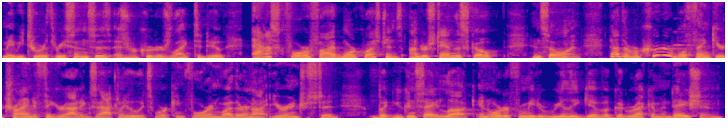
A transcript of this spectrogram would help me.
maybe two or three sentences, as recruiters like to do, ask four or five more questions, understand the scope and so on. Now, the recruiter will think you're trying to figure out exactly who it's working for and whether or not you're interested. But you can say, look, in order for me to really give a good recommendation,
